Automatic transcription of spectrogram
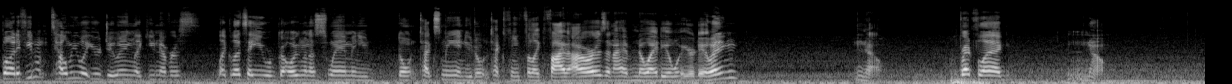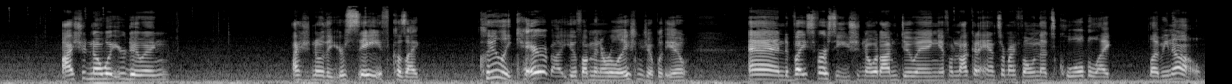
But if you don't tell me what you're doing, like, you never, like, let's say you were going on a swim and you don't text me and you don't text me for like five hours and I have no idea what you're doing, no. Red flag, no. I should know what you're doing. I should know that you're safe because I clearly care about you if I'm in a relationship with you. And vice versa, you should know what I'm doing. If I'm not going to answer my phone, that's cool, but like, let me know.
